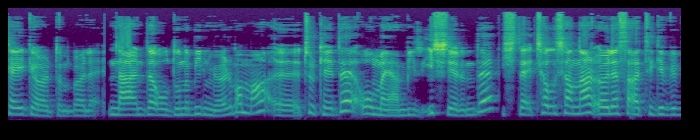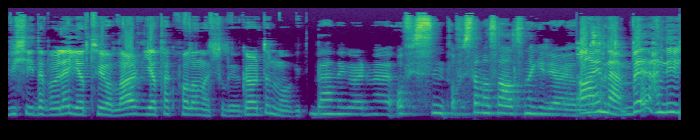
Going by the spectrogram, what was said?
şey gördüm böyle nerede olduğunu bilmiyorum ama e, Türkiye'de olmayan bir iş yerinde işte çalışanlar öğle saati gibi bir şeyde böyle yatıyorlar. Yatak falan açılıyor. Gördün mü o videoyu? Ben de gördüm evet. Ofisin, ofiste masa altına giriyor yatak. Aynen ve hani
